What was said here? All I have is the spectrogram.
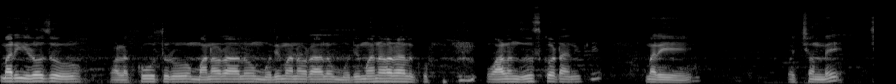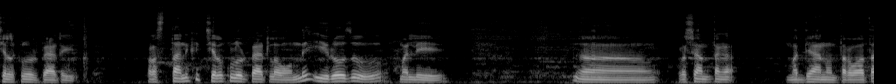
మరి ఈరోజు వాళ్ళ కూతురు మనవరాలు ముది మనవరాలు ముది మనవరాలకు వాళ్ళని చూసుకోవడానికి మరి వచ్చింది చిలకలూరుపేటకి ప్రస్తుతానికి చిలకలూరుపేటలో ఉంది. ఈరోజు మళ్ళీ ప్రశాంతంగా మధ్యాహ్నం తర్వాత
